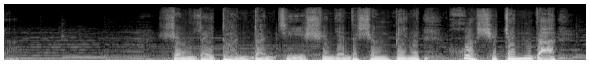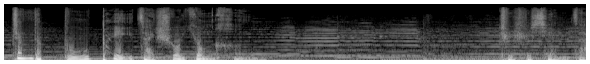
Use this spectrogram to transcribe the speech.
了，人类短短几十年的生命，或许真的真的不配再说永恒。只是现在，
